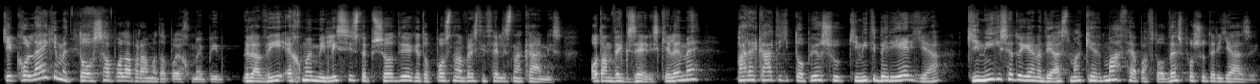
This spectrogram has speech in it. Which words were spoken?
Και κολλάει και με τόσα πολλά πράγματα που έχουμε πει. Δηλαδή, έχουμε μιλήσει στο επεισόδιο για το πώς να βρεις τι θέλεις να κάνεις όταν δεν ξέρεις. Και λέμε, πάρε κάτι το οποίο σου κινεί την περιέργεια, κυνήγησε το για ένα διάστημα και μάθε από αυτό. Δες πώς σου ταιριάζει.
